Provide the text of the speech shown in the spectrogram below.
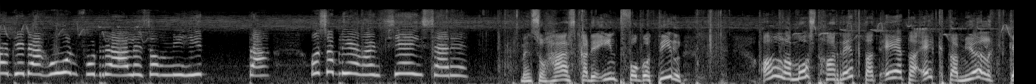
av det där hornfodralet som ni hittade. Och så blev han kejsare. Men så här ska det inte få gå till! Alla måste ha rätt att äta äkta mjölk!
